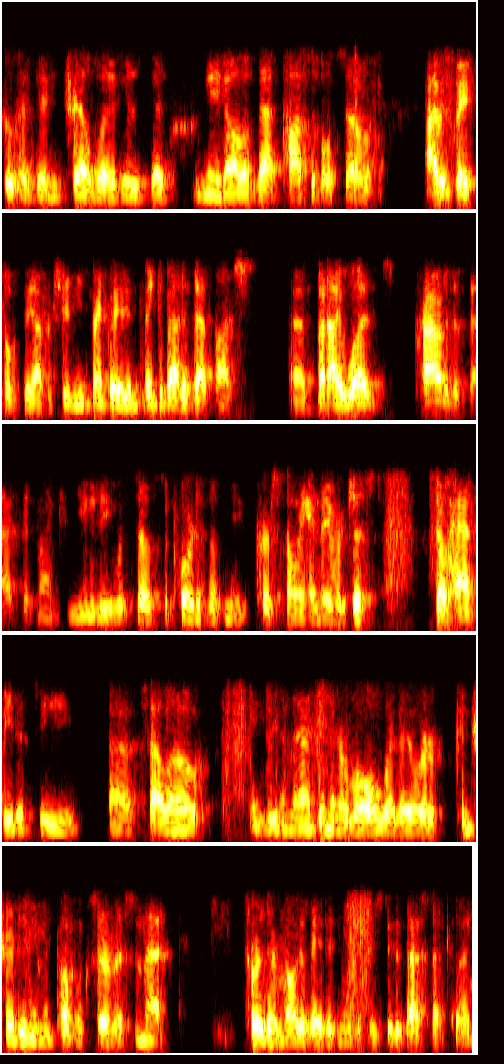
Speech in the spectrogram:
who have been trailblazers that made all of that possible. So I was grateful for the opportunity. Frankly, I didn't think about it that much, uh, but I was proud of the fact that my community was so supportive of me personally, and they were just so happy to see a fellow Indian American in a role where they were contributing in public service, and that further motivated me to just do the best I could.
